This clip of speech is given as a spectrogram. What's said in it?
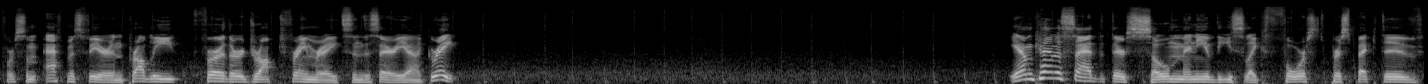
For some atmosphere and probably further dropped frame rates in this area. Great. Yeah, I'm kind of sad that there's so many of these, like, forced perspective,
